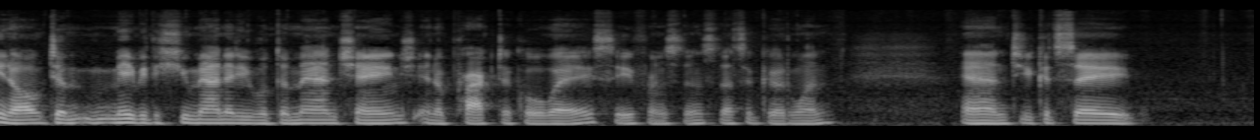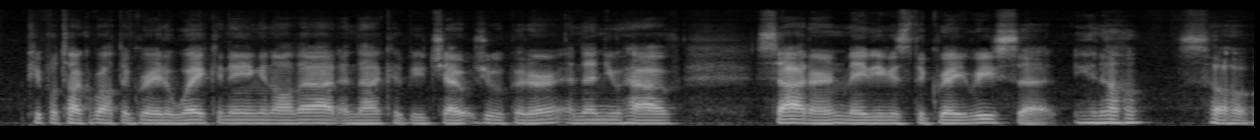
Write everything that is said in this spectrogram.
you know, maybe the humanity will demand change in a practical way. See, for instance, that's a good one. And you could say, people talk about the Great Awakening and all that, and that could be Ju- Jupiter. And then you have Saturn, maybe it's the Great Reset, you know? So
